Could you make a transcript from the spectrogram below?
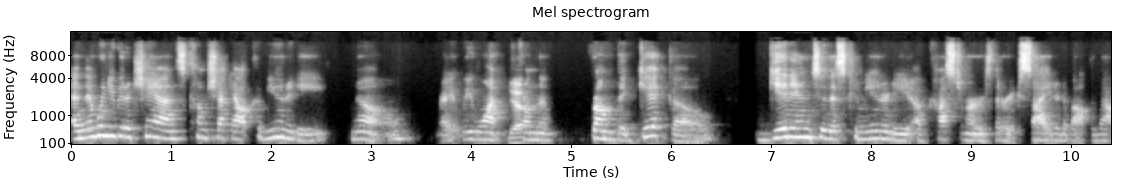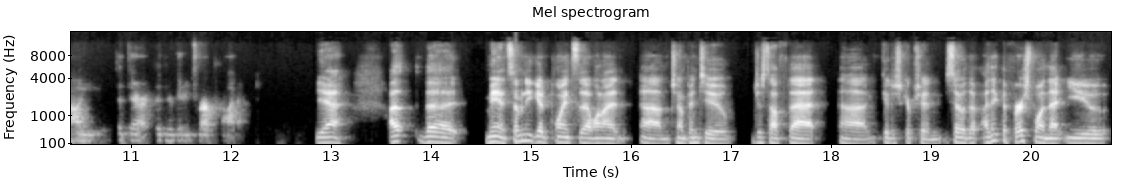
And then when you get a chance, come check out community. No, right? We want yep. from the from the get-go, get into this community of customers that are excited about the value that they're that they're getting for our product. Yeah. I, the man, so many good points that I want to um, jump into just off that uh, good description. So the, I think the first one that you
